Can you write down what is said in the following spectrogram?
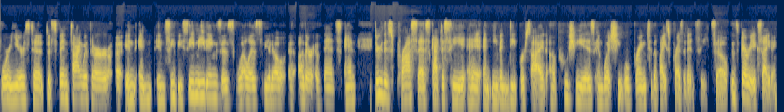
four years to to spend time with her uh, in in in CBC meetings as well as you know other other events. And through this process, got to see a, an even deeper side of who she is and what she will bring to the vice presidency. So it's very exciting.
